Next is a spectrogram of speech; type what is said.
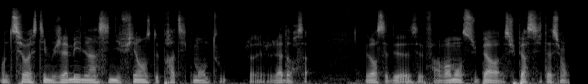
On ne surestime jamais l'insignifiance de pratiquement tout. J'adore ça. J'adore c'est enfin, vraiment super, super citation.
